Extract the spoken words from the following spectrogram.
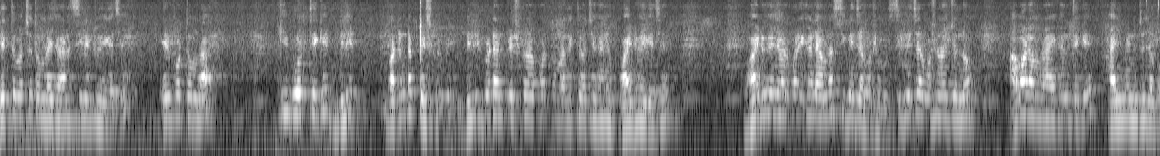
দেখতে পাচ্ছ তোমরা এই জায়গাটা সিলেক্ট হয়ে গেছে। এরপর তোমরা কিবোর্ড থেকে ডিলিট বাটনটা প্রেস করবে। ডিলিট বাটন প্রেস করার পর তোমরা দেখতে পাচ্ছ এখানে হোয়াইট হয়ে গেছে। হোয়াইট হয়ে যাওয়ার পর এখানে আমরা সিগনেচার বসাবো। সিগনেচার বসানোর জন্য আবার আমরা এখান থেকে ফাইল মেনুতে যাব।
